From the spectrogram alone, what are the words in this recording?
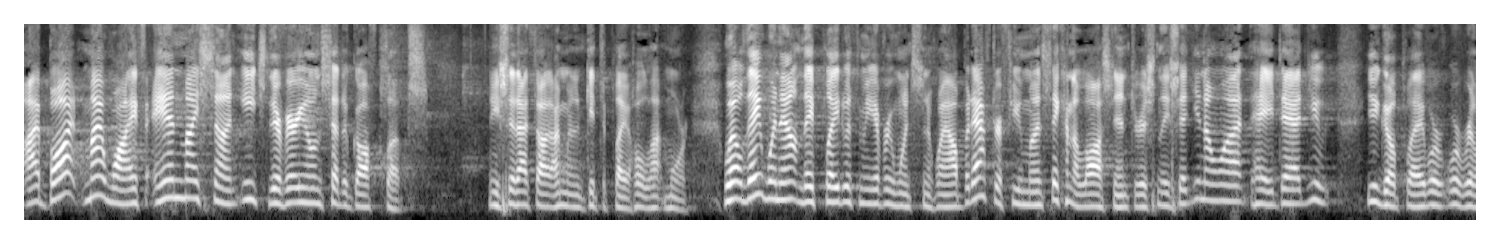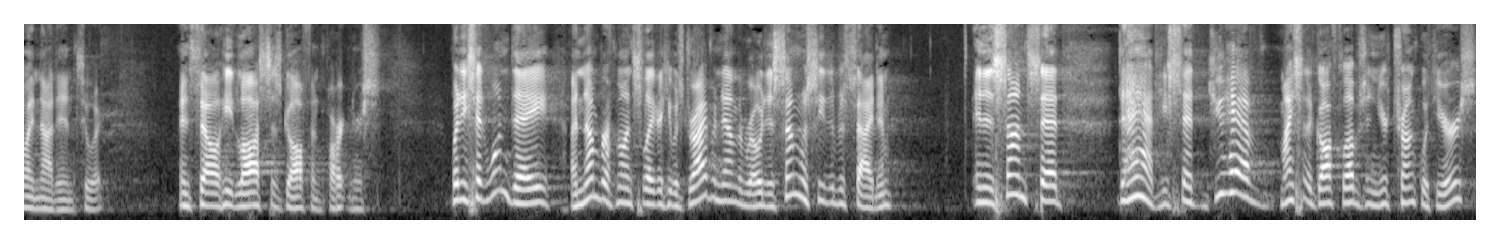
I bought my wife and my son each their very own set of golf clubs. And he said, I thought I'm going to get to play a whole lot more. Well, they went out and they played with me every once in a while, but after a few months, they kind of lost interest and they said, You know what? Hey, Dad, you, you go play. We're, we're really not into it. And so he lost his golfing partners. But he said one day, a number of months later, he was driving down the road. His son was seated beside him. And his son said, Dad, he said, Do you have my set of golf clubs in your trunk with yours?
